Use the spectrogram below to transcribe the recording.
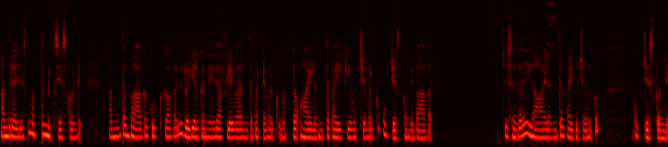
అందులో చేసుకుని మొత్తం మిక్స్ చేసుకోండి. అంత బాగా కుక్ కావాలి. రొయ్యలకు అనేది ఆ ఫ్లేవర్ అంతా పట్టే వరకు మొత్తం ఆయిల్ అంతా పైకి వచ్చే వరకు కుక్ చేసుకోండి బాగా. చూసారు కదా? ఇలా ఆయిల్ అంతా పైకి వచ్చే వరకు కుక్ చేసుకోండి.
